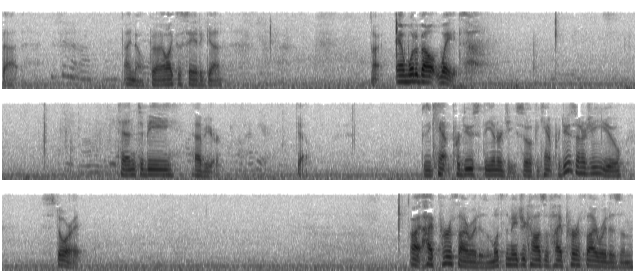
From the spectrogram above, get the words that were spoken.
that. You said that last I know, but I like to say it again. Right. And what about weight? Tend to be. Oh, heavier. Yeah. Because you can't produce the energy. So if you can't produce energy, you store it. All right, hyperthyroidism. What's the major cause of hyperthyroidism?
